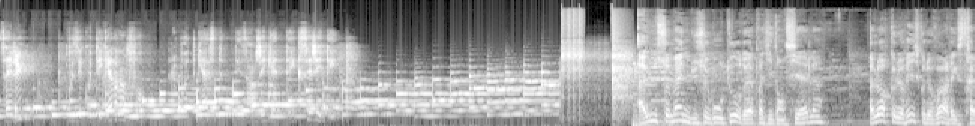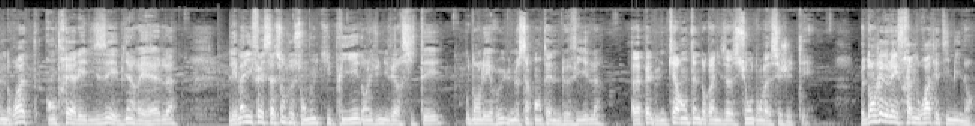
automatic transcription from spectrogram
Salut, vous écoutez Cadre Info, le podcast des Cadtech CGT. À une semaine du second tour de la présidentielle, alors que le risque de voir l'extrême droite entrer à l'Élysée est bien réel, les manifestations se sont multipliées dans les universités ou dans les rues d'une cinquantaine de villes, à l'appel d'une quarantaine d'organisations dont la CGT. Le danger de l'extrême droite est imminent.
